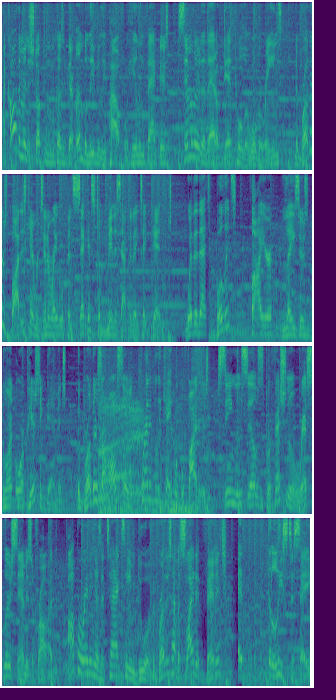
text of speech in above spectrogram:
I call them indestructible because of their unbelievably powerful healing factors, similar to that of Deadpool or Wolverine's. The brothers' bodies can regenerate within seconds to minutes after they take damage. Whether that's bullets, fire, lasers, blunt, or piercing damage, the brothers are also incredibly capable fighters, seeing themselves as professional wrestlers, Sam is a fraud. Operating as a tag team duo, the brothers have a slight advantage at the least to say,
